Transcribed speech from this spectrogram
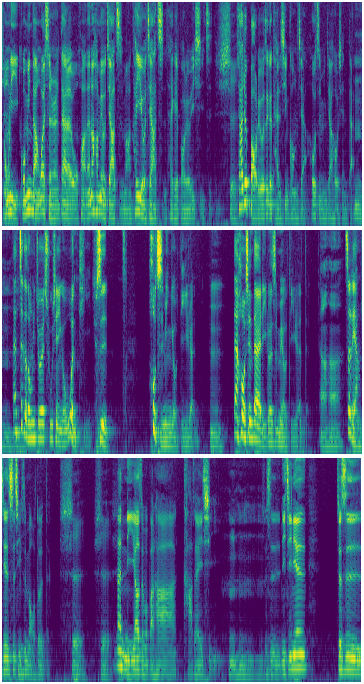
同理，国民党外省人带来的文化，难道他没有价值吗？他也有价值，他也可以保留一席之地。是，所以他就保留这个弹性框架，后殖民加后现代。嗯、但这个东西就会出现一个问题，就是后殖民有敌人。嗯。但后现代的理论是没有敌人的，嗯哼，这两件事情是矛盾的，是是。那你要怎么把它卡在一起？嗯哼，就是你今天就是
